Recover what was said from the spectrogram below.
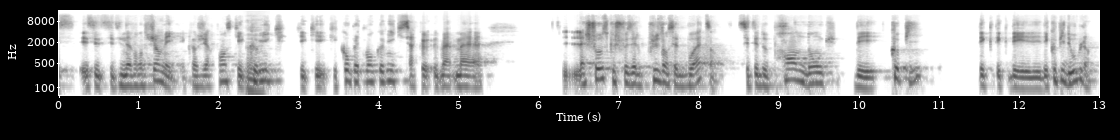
c'est une aventure, mais quand j'y repense, qui est comique, qui est, complètement comique. C'est-à-dire que ma, la chose que je faisais le plus dans cette boîte, c'était de prendre donc des copies des, copies doubles,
